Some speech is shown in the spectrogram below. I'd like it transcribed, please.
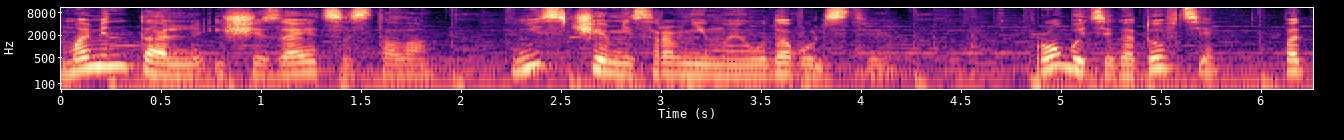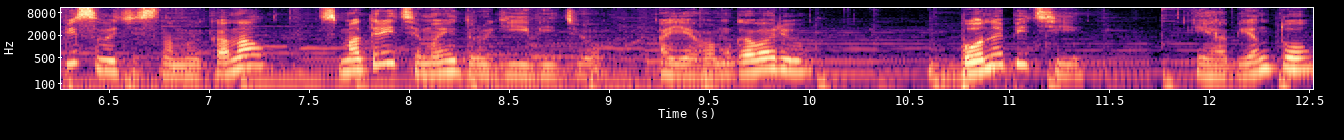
моментально исчезает со стола. Ни с чем не сравнимое удовольствие. Пробуйте, готовьте, подписывайтесь на мой канал, смотрите мои другие видео. А я вам говорю, бон аппетит и абьянто!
